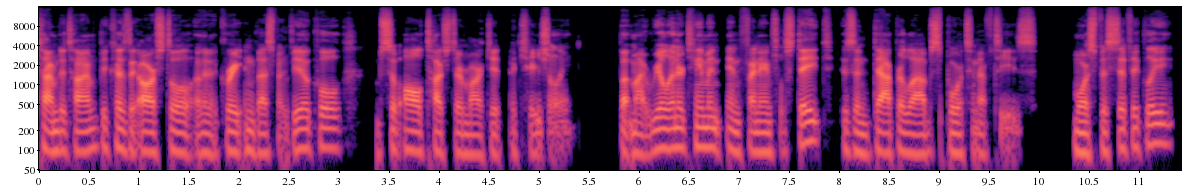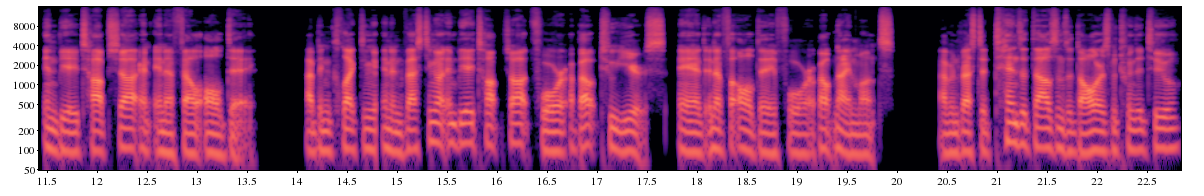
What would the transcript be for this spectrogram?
time to time because they are still a great investment vehicle. So I'll touch their market occasionally but my real entertainment and financial state is in Dapper Labs sports NFTs, more specifically, NBA Top Shot and NFL All Day. I've been collecting and investing on NBA Top Shot for about two years and NFL All Day for about nine months. I've invested tens of thousands of dollars between the two.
